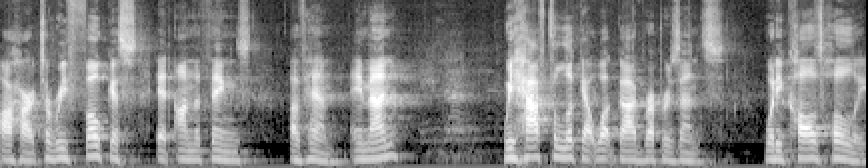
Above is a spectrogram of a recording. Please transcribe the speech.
our heart, to refocus it on the things of Him. Amen? We have to look at what God represents, what He calls holy,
